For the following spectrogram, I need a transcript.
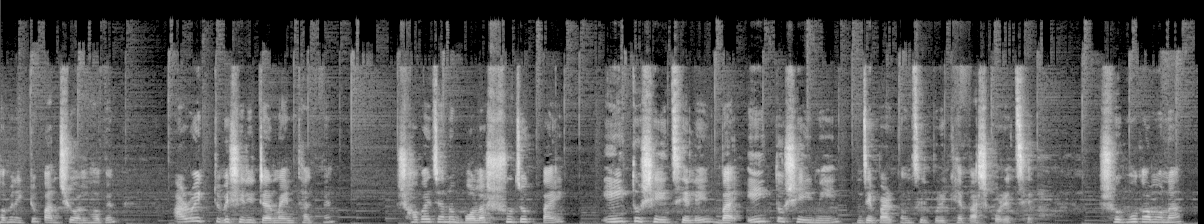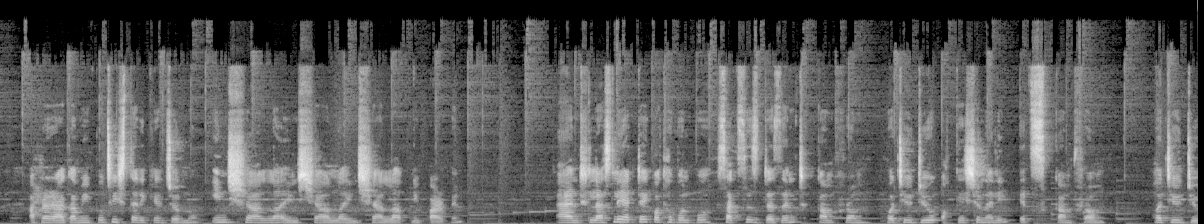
হবেন, একটু পাঞ্চুয়াল হবেন, আরও একটু বেশি ডিটারমাইন্ড থাকবেন। সবাই যেন বলার সুযোগ পায়, এই তো সেই ছেলে বা এই তো সেই মেয়ে যে বার কাউন্সিল পরীক্ষায় পাশ করেছে। শুভকামনা, আপনার আগামী পঁচিশ তারিখের জন্য। ইনশাআল্লাহ ইনশাআল্লাহ ইনশাআল্লাহ আপনি পারবেন। অ্যান্ড লাস্টলি একটাই কথা বলব success doesn't come from what you do occasionally it's come from what you do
